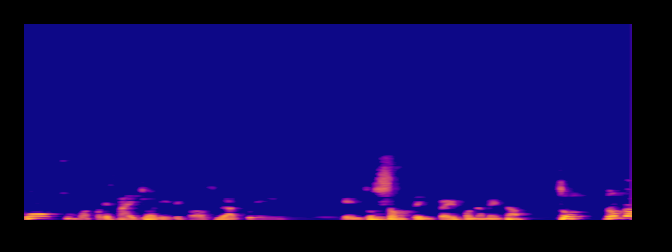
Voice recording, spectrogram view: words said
go too much on a side journey because we are going into something very fundamental. So number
